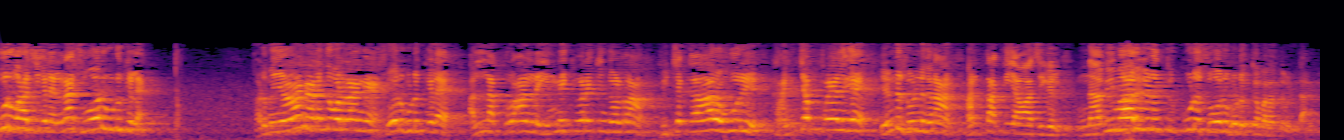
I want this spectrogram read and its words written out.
ஊர்வாசிகள் எல்லாம் சோறு கொடுக்கல. கடுமையா நடந்து வர்றாங்க சோறு கொடுக்கல. அல்ல குரான்ல இன்னைக்கு வரைக்கும் சொல்றான் பிச்சைக்கார ஊரு கஞ்சப்பயலுக என்று சொல்லுகிறான் அந்தாக்கியா வாசிகள். நபிமார்களுக்கு கூட சோறு கொடுக்க மறந்து விட்டாங்க.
